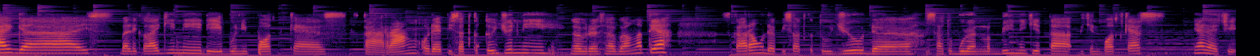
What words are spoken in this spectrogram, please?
Hai guys, balik lagi nih di Ibu Nih Podcast. Sekarang udah episode ketujuh nih, nggak berasa banget ya. Sekarang udah episode ketujuh, udah satu bulan lebih nih kita bikin podcast. Ya gak Ci?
